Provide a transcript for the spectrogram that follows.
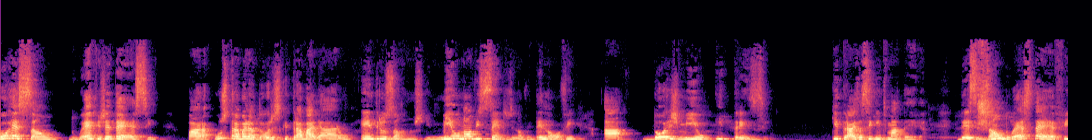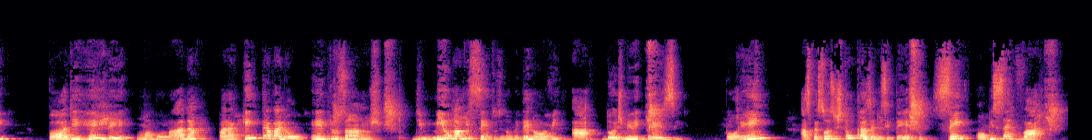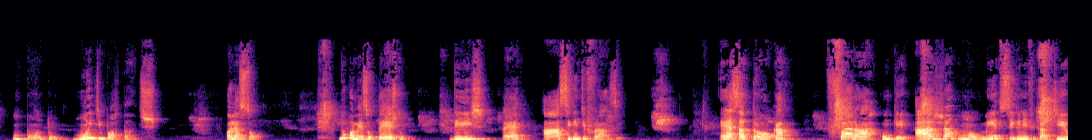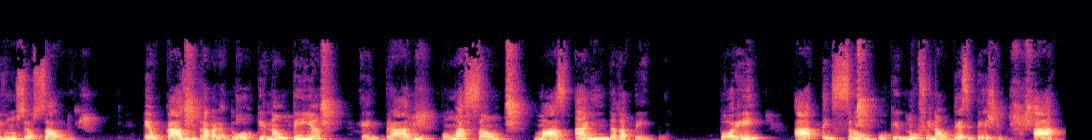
correção do FGTS para os trabalhadores que trabalharam entre os anos de 1999 a 2013, que traz a seguinte matéria: decisão do STF pode render uma bolada para quem trabalhou entre os anos de 1999 a 2013. Porém, as pessoas estão trazendo esse texto sem observar um ponto muito importante. Olha só. No começo do texto diz né, a seguinte frase: Essa troca fará com que haja um aumento significativo no seu saldo. É o caso do trabalhador que não tenha entrado com uma ação, mas ainda dá tempo. Porém, atenção, porque no final desse texto há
